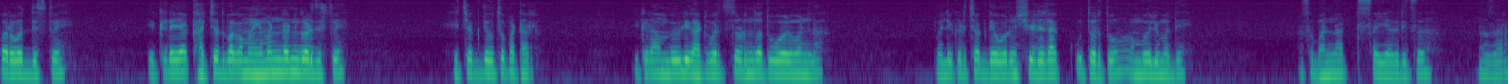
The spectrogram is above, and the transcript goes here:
पर्वत दिसतोय. इकडे या खाच्यात बघा महिमंडणगड दिसतोय. हे चकदेवचं पठार. इकडे आंबिवली घाटवरती चढून जातो वळवणला. पलीकडे चकदेववरून शिडेराक उतरतो आंबिवलीमध्ये. असं भन्नाट सह्याद्रीचं नजारा.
